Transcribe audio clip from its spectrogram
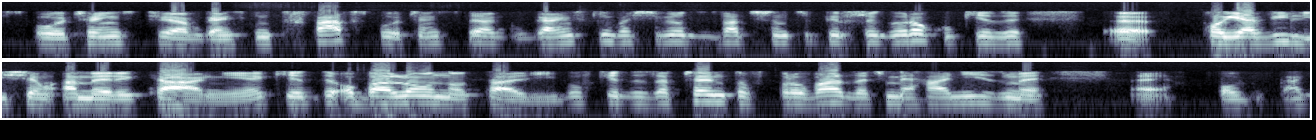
w społeczeństwie afgańskim, trwa w społeczeństwie afgańskim właściwie od 2001 roku, kiedy e, pojawili się Amerykanie, kiedy obalono talibów, kiedy zaczęto wprowadzać mechanizmy e, tak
